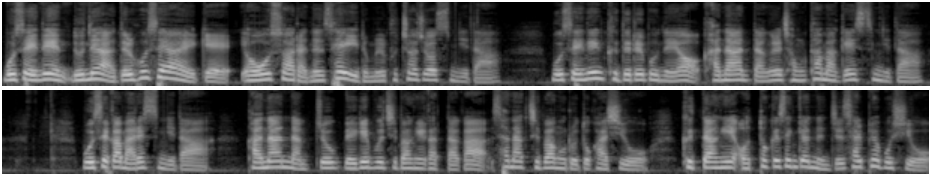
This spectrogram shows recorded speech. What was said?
모세는 눈의 아들 호세아에게 여호수아라는 새 이름을 붙여주었습니다. 모세는 그들을 보내어 가나안 땅을 정탐하게 했습니다. 모세가 말했습니다. 가나안 남쪽 네게부 지방에 갔다가 산악 지방으로도 가시오. 그 땅이 어떻게 생겼는지 살펴보시오.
